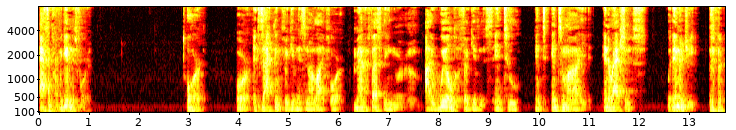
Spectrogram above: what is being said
asking for forgiveness for it. Or or exacting forgiveness in our life or manifesting or um, I will forgiveness into, into, into my interactions with energy. you know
